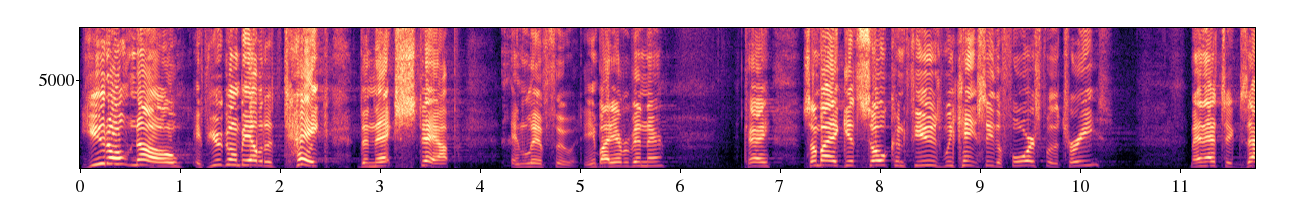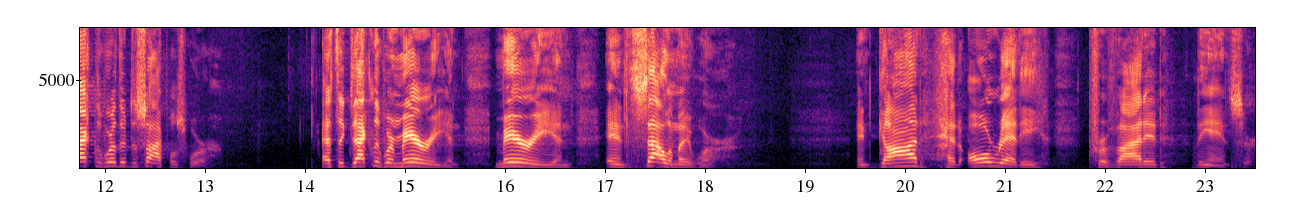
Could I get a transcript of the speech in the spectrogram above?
you don't know if you're going to be able to take the next step and live through it. Anybody ever been there? Okay? Somebody gets so confused we can't see the forest for the trees. Man, that's exactly where the disciples were. That's exactly where Mary and Mary and, and Salome were. And God had already provided the answer.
